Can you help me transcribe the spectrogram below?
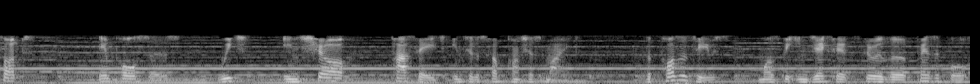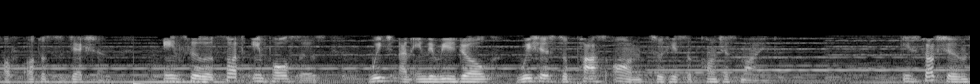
thought impulses which ensure passage into the subconscious mind. The positives must be injected through the principle of autosuggestion into the thought impulses which an individual wishes to pass on to his subconscious mind. Instructions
